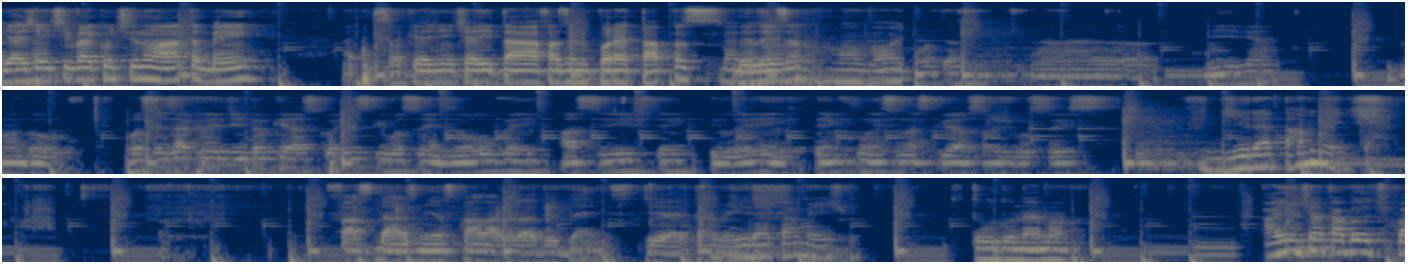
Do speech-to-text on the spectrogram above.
E a gente vai continuar também. Só que a gente aí tá fazendo por etapas, beleza? Uma voz. A Vivian mandou. Vocês acreditam que as coisas que vocês ouvem, assistem e leem têm influência nas criações de vocês? Diretamente. Faço das minhas palavras lá do Dennis, diretamente. Diretamente. Tudo, né, mano? A gente acaba, tipo,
